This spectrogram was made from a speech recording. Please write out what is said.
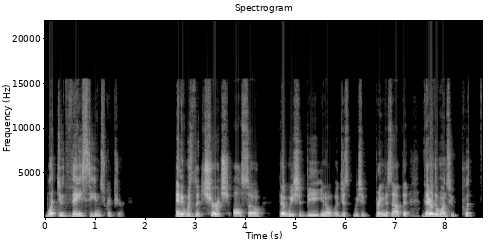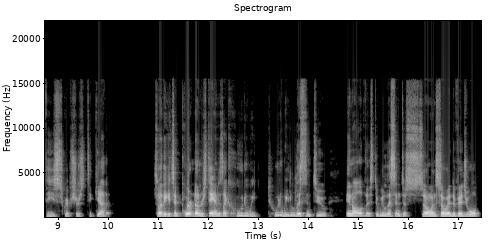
what do they see in Scripture? And it was the church also that we should be, you know, just we should bring this up that they're the ones who put these scriptures together. So I think it's important to understand is like who do we who do we listen to in all of this? Do we listen to so and so individual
